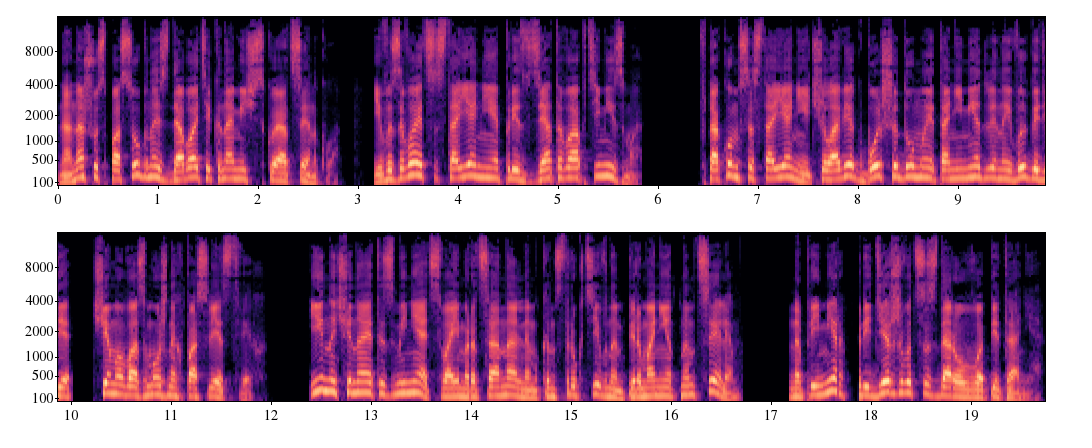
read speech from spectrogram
на нашу способность давать экономическую оценку и вызывает состояние предвзятого оптимизма. В таком состоянии человек больше думает о немедленной выгоде, чем о возможных последствиях, и начинает изменять своим рациональным конструктивным перманентным целям, например, придерживаться здорового питания.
